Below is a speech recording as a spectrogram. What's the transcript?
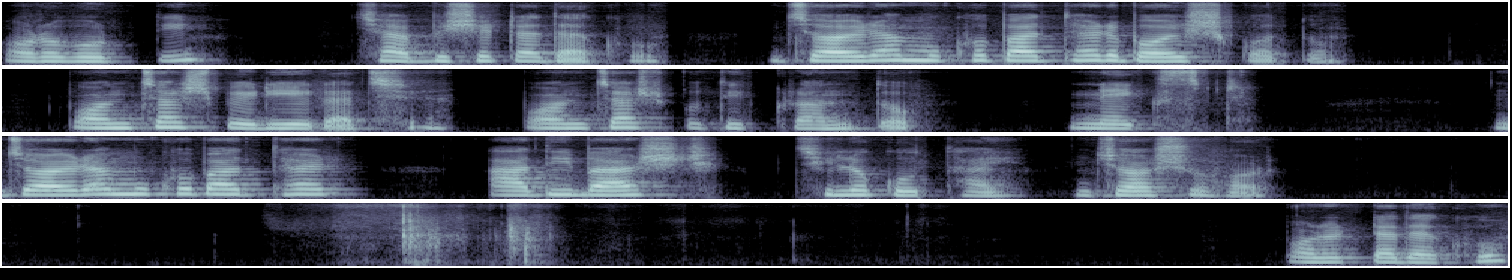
পরবর্তী ছাব্বিশেটা দেখো, জয়রাম মুখোপাধ্যায়ের বয়স কত? পঞ্চাশ পেরিয়ে গেছে, পঞ্চাশ অতিক্রান্ত। নেক্সট। জয়রাম মুখোপাধ্যায়ের আদিবাস ছিল কোথায়? যশোহর। পরেরটা দেখো।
